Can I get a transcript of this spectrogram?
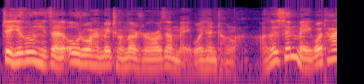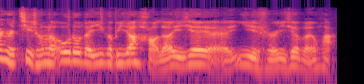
这些东西，在欧洲还没成的时候，在美国先成了啊。所以，所以美国它是继承了欧洲的一个比较好的一些意识、一些文化，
